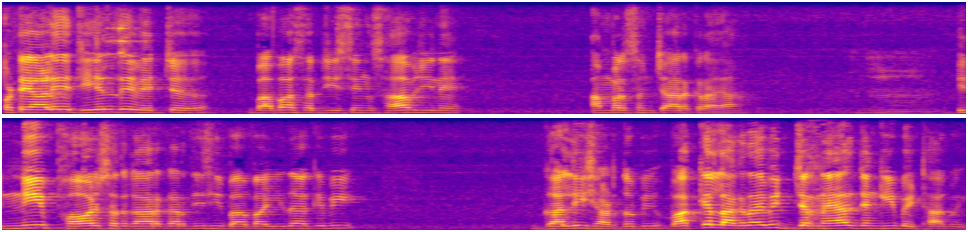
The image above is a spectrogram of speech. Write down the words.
ਪਟਿਆਲੇ ਜੇਲ੍ਹ ਦੇ ਵਿੱਚ ਬਾਬਾ ਸਰਜੀਤ ਸਿੰਘ ਸਾਹਿਬ ਜੀ ਨੇ ਅੰਮ੍ਰਿਤ ਸੰਚਾਰ ਕਰਾਇਆ। ਇੰਨੀ ਫੌਜ ਸਤਿਕਾਰ ਕਰਦੀ ਸੀ ਬਾਬਾ ਜੀ ਦਾ ਕਿ ਵੀ ਗੱਲ ਹੀ ਛੱਡ ਦੋ ਵੀ ਵਾਕਿਆ ਲੱਗਦਾ ਵੀ ਜਰਨੈਲ ਜੰਗੀ ਬੈਠਾ ਕੋਈ।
